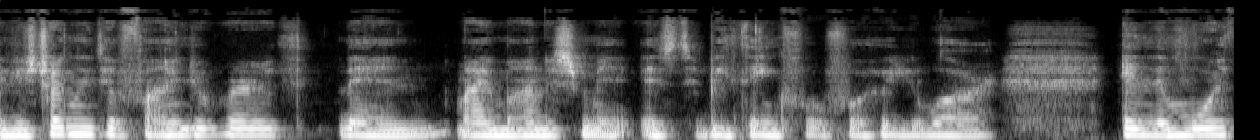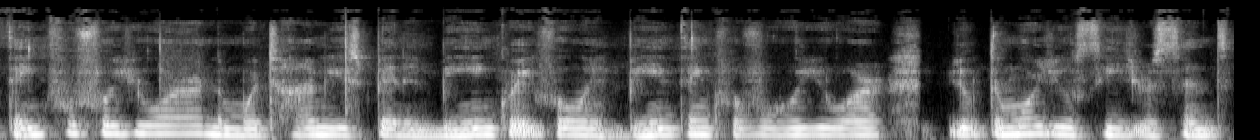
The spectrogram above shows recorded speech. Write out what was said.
if you're struggling to find your worth, then my admonishment is to be thankful for who you are. And the more thankful for you are, the more time you spend in being grateful and being thankful for who you are, the more you'll see your sense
